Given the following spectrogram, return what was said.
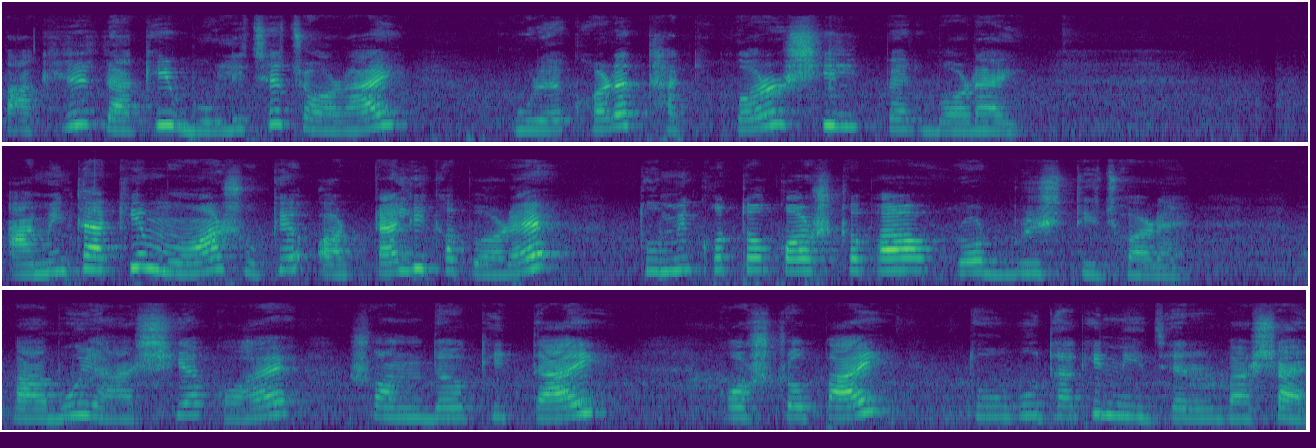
পাখির ডাকি বলিছে চড়াই, উড়ে ঘরে থাকি বড় শিল্পের বড়াই। আমি থাকি মহা সুখে অট্টালিকা পড়ে, তুমি কত কষ্ট পাও রোদ বৃষ্টি ঝড়ে বাবুই হাসিয়া কহে, সন্দেহ কি তাই? কষ্ট পাই, তবু থাকি নিজের বাসায়।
